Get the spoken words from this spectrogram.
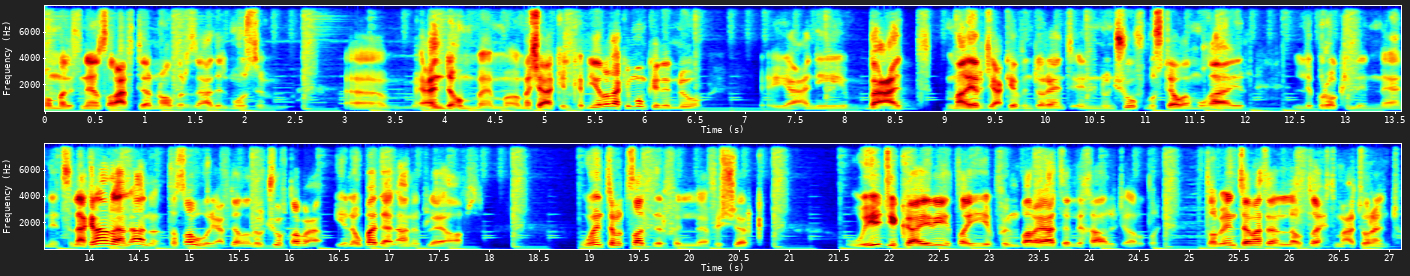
هم الاثنين صراحة في ال turnovers هذا الموسم عندهم مشاكل كبيرة. لكن ممكن إنه يعني بعد ما يرجع كيفن دورينت إنه نشوف مستوى مغاير لبروكلين نتس لكن أنا الآن تصوري عبد الله لو تشوف طبعا لو بدأ الآن ال playoffs وأنت متصدر في في الشرق ويجي كايري طيب في المباريات اللي خارج أرضك. طب أنت مثلا لو طحت مع تورنتو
